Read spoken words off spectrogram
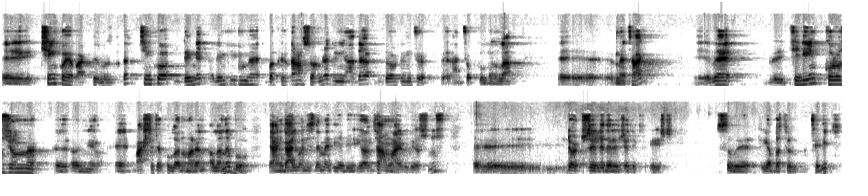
E, çinko'ya baktığımızda da çinko demir, alüminyum ve bakırdan sonra dünyada dördüncü e, en çok kullanılan e, metal e, ve çeliğin korozyonunu e, önlüyor. Başlıca kullanım alanı bu. Yani galvanizleme diye bir yöntem var biliyorsunuz. E, 450 derecelik sıvıya batırılıyor çelik.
